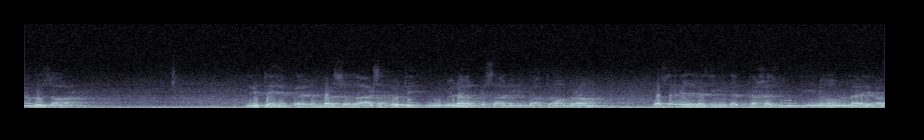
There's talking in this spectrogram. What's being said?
بگزار نیتے ہیں پیغمبر صلی اللہ علیہ وسلم وطی مومنان کسانے کی باتوں امران وذر الذين اتخذوا دينهم لعبا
